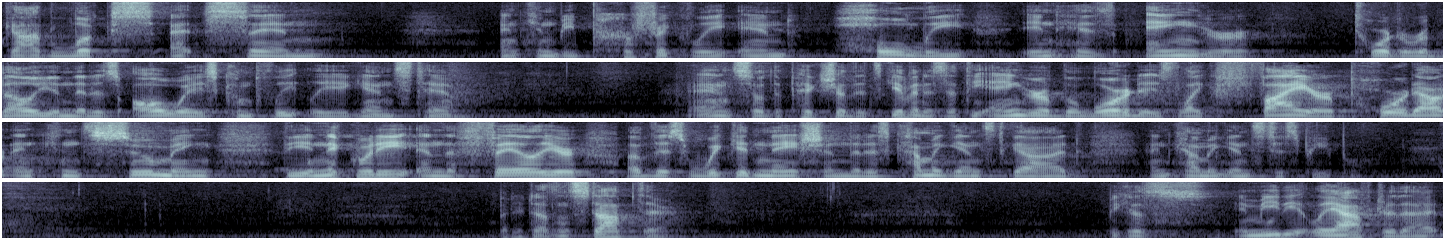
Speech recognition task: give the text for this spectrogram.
God looks at sin and can be perfectly and holy in his anger toward a rebellion that is always completely against him. And so the picture that's given is that the anger of the Lord is like fire poured out and consuming the iniquity and the failure of this wicked nation that has come against God and come against his people. But it doesn't stop there. Because immediately after that,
